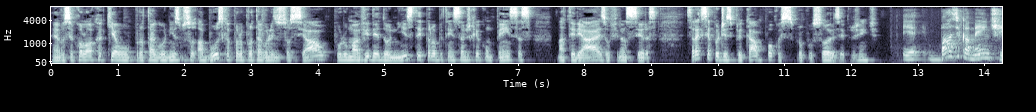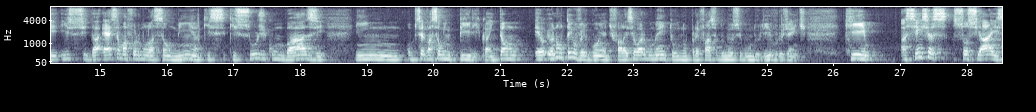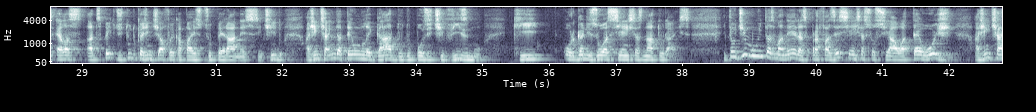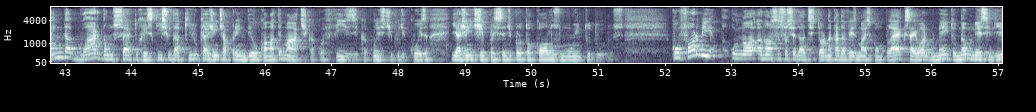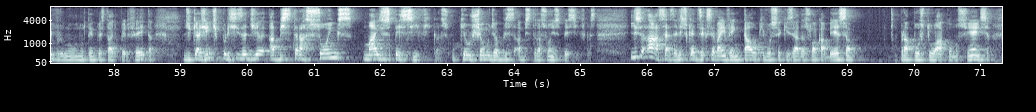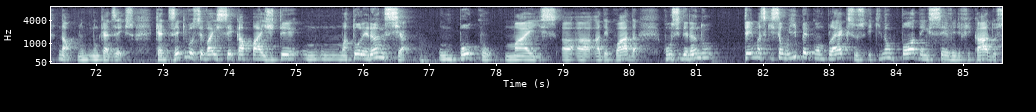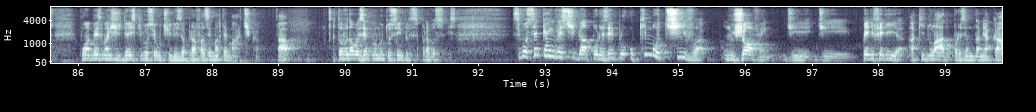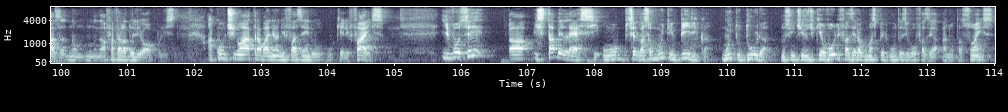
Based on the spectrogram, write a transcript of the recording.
É, você coloca que é o protagonismo, a busca pelo protagonismo social, por uma vida hedonista e pela obtenção de recompensas materiais ou financeiras. Será que você podia explicar um pouco esses propulsores aí para gente? É, basicamente, isso se dá, essa é uma formulação minha que, que surge com base em observação empírica. Então, eu, eu não tenho vergonha de falar, esse é o argumento no prefácio do meu segundo livro, gente, que as ciências sociais, elas, a despeito de tudo que a gente já foi capaz de superar nesse sentido, a gente ainda tem um legado do positivismo que organizou as ciências naturais. Então, de muitas maneiras, para fazer ciência social até hoje, a gente ainda guarda um certo resquício daquilo que a gente aprendeu com a matemática, com a física, com esse tipo de coisa, e a gente precisa de protocolos muito duros. Conforme a nossa sociedade se torna cada vez mais complexa, eu argumento, não nesse livro, no, no, Tempestade Perfeita, de que a gente precisa de abstrações mais específicas, o que eu chamo de abstrações específicas. Isso, ah, César, isso quer dizer que você vai inventar o que você quiser da sua cabeça para postular como ciência? Não, não, não, quer dizer isso. Quer dizer que você vai ser capaz de ter um, uma tolerância um pouco mais adequada, considerando temas que são hipercomplexos e que não podem ser verificados com a mesma rigidez que você utiliza para fazer matemática, tá? Então vou dar um exemplo muito simples para vocês. Se você quer investigar, por exemplo, o que motiva um jovem de, de periferia, aqui do lado, por exemplo, da minha casa, no, na favela do Heliópolis, a continuar trabalhando e fazendo o que ele faz, e você uh, estabelece uma observação muito empírica, muito dura, no sentido de que eu vou lhe fazer algumas perguntas e vou fazer anotações,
